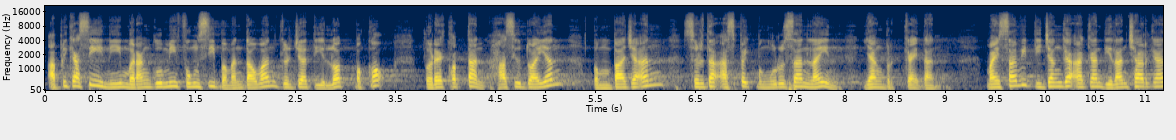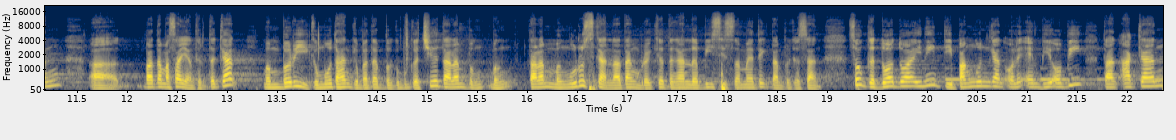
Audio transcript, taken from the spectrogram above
Aplikasi ini merangkumi fungsi pemantauan kerja di lot pokok, perekodan hasil tuayan, pembajaan serta aspek pengurusan lain yang berkaitan. MySawit dijangka akan dilancarkan uh, pada masa yang terdekat, memberi kemudahan kepada pekebun kecil dalam peng, meng, dalam menguruskan ladang mereka dengan lebih sistematik dan berkesan. So kedua-dua ini dibangunkan oleh MPOB dan akan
